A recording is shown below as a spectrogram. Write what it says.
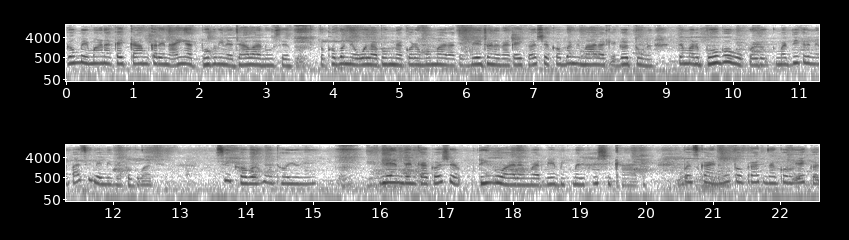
ગમે માણા કંઈક કામ કરે ને અહીંયા જ ભોગવીને જવાનું છે. તો ખબર ને ઓલા ભોમના કરમ અમારા કંઈક બે જણાના કંઈક હશે, ખબર ને મારા કે ગતુંના. તમારે ભોગવવું પડ્યું. મારી દીકરીને પાછી લઈ લીધી ભગવાન. શી ખબર શું થયું એ લેન દેન કાંક હશે? ઢીંગો આરામ મારી બેબી, મારી ખુશી હારે. બસ કાંઈ હું તો પ્રાર્થના કરું એક જ,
